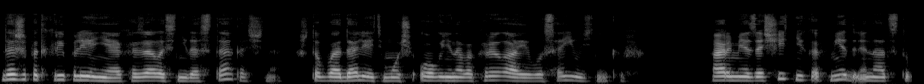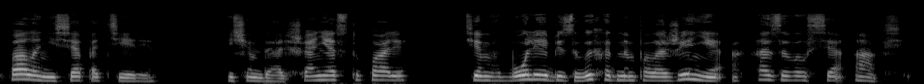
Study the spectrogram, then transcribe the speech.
Даже подкрепления оказалось недостаточно, чтобы одолеть мощь огненного крыла его союзников. Армия защитников медленно отступала, неся потери. И чем дальше они отступали, тем в более безвыходном положении оказывался Аксель.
